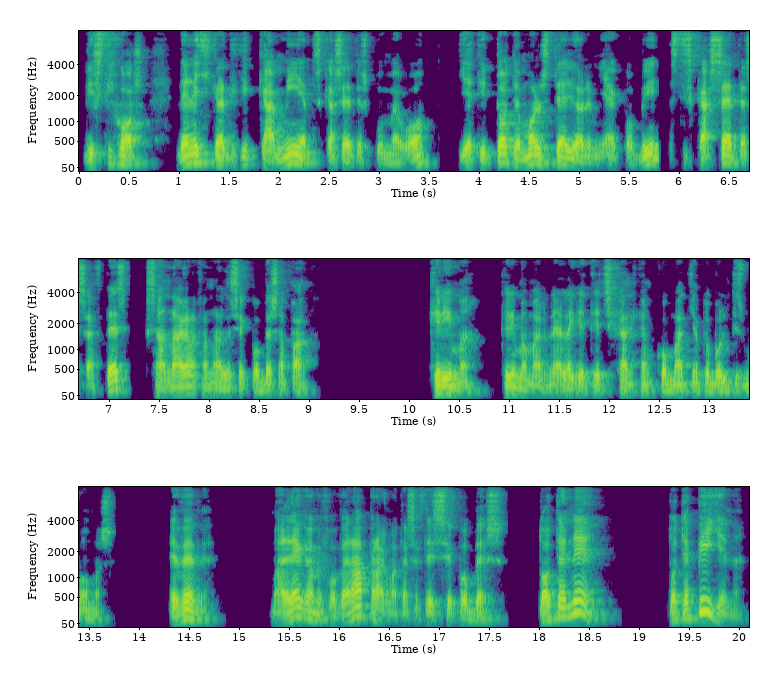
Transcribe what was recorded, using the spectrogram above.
Δυστυχώς δεν έχει κρατηθεί καμία από τις κασέτες που είμαι εγώ, γιατί τότε μόλις τέλειωνε μια εκπομπή, στις κασέτες αυτές ξανάγραφαν άλλες εκπομπές απάνω. Κρίμα, κρίμα Μαρνέλα, γιατί έτσι χάθηκαν κομμάτια από τον πολιτισμό μας. Ε, βέβαια. Μα λέγαμε φοβερά πράγματα σε αυτές τις εκπομπές. Τότε ναι, τότε πήγαινα.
